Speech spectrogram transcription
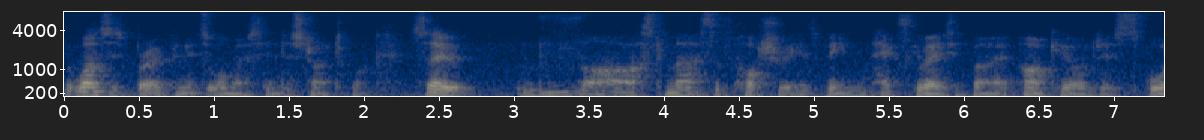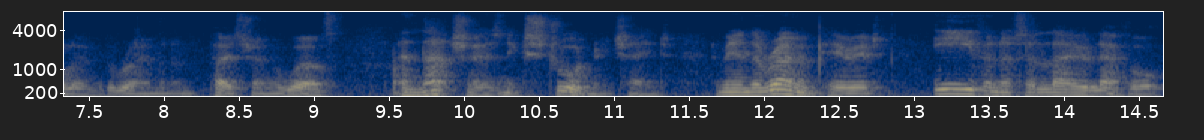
but once it's broken, it's almost indestructible. So, vast mass of pottery has been excavated by archaeologists all over the Roman and post-Roman worlds, and that shows an extraordinary change. I mean, in the Roman period, even at a low level,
